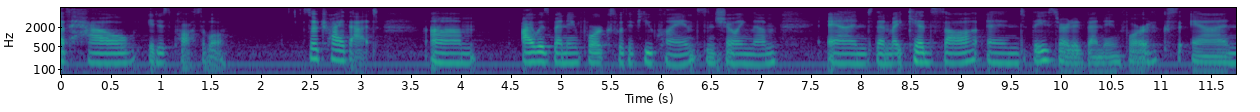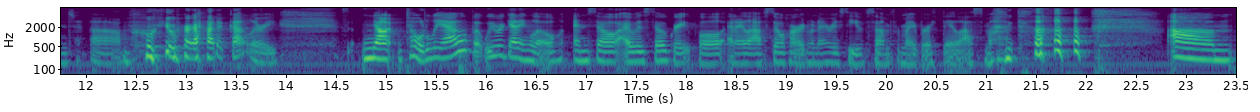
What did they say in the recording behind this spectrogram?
of how it is possible. So try that. Um, I was bending forks with a few clients and showing them, and then my kids saw and they started bending forks, and um, we were out of cutlery. So not totally out, but we were getting low. And so I was so grateful, and I laughed so hard when I received some for my birthday last month. um,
